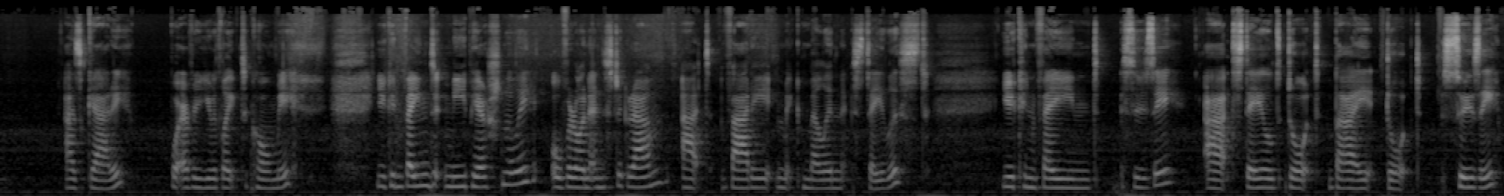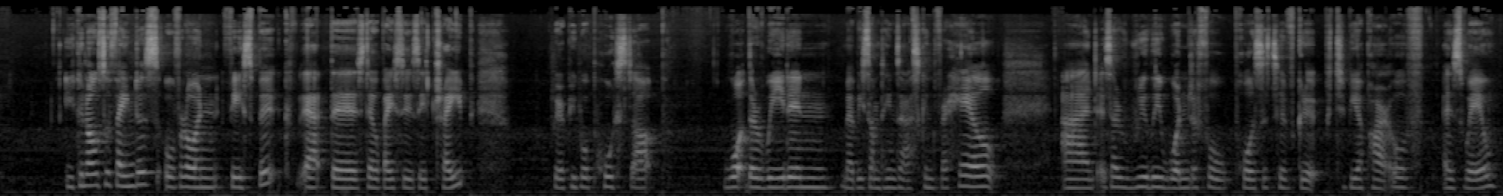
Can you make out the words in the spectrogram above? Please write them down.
as Gary, whatever you would like to call me. you can find me personally over on Instagram at Mhairi McMillan Stylist. You can find Susie at styled.by.susie. you can also find us over on Facebook at the Style by Susie Tribe, where people post up what they're wearing, maybe something's asking for help, and it's a really wonderful, positive group to be a part of as well.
